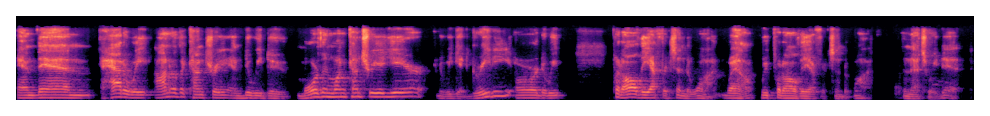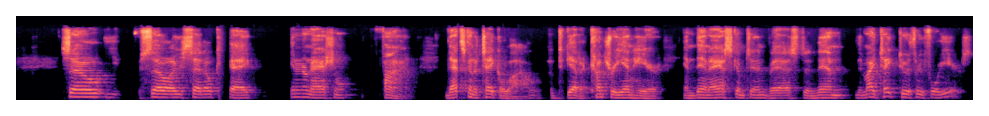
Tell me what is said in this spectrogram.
And then how do we honor the country? And do we do more than one country a year? Do we get greedy or do we put all the efforts into one? Well, we put all the efforts into one, and that's what we did. So, so I said, okay, international, fine. That's going to take a while to get a country in here and then ask them to invest. And then it might take two or three, four years.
